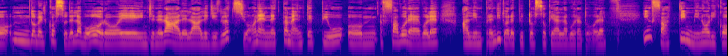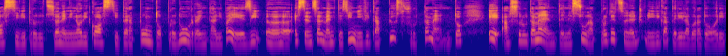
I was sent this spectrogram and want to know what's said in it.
mm, dove il costo del lavoro e in generale la legislazione è nettamente più um, favorevole all'imprenditore piuttosto che al lavoratore. Infatti, minori costi di produzione, minori costi per appunto produrre in tali paesi, eh, essenzialmente significa più sfruttamento e assolutamente nessuna protezione giuridica per i lavoratori.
